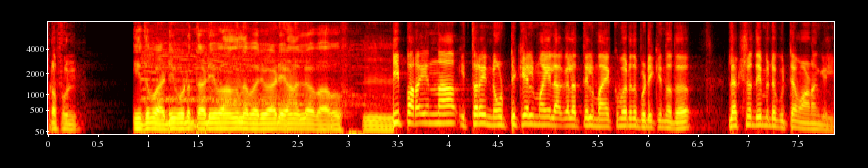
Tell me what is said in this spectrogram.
പ്രഫുൽ? ഇത് വടി കൊടുത്ത് അടി വാങ്ങുന്ന പരിപാടിയാണല്ലോ ബാബു. ഈ പറയുന്ന ഇത്രയും നോട്ടിക്കൽ മൈൽ അകലത്തിൽ മയക്കുമരുന്ന് പിടിക്കുന്നത് ലക്ഷദ്വീപിന്റെ കുറ്റമാണെങ്കിൽ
